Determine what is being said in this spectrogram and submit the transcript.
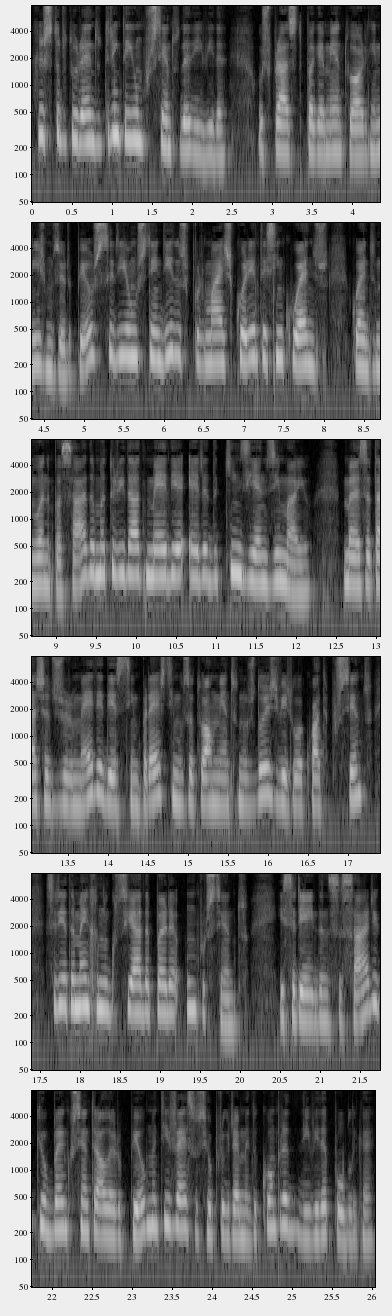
reestruturando 31% da dívida. Os prazos de pagamento a organismos europeus seriam estendidos por mais 45 anos, quando no ano passado a maturidade média era de 15 anos e meio. Mas a taxa de juro média desses empréstimos, atualmente nos 2,4%, seria também renegociada para 1%. E seria ainda necessário que o Banco Central Europeu mantivesse o seu programa de compra de dívida pública.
